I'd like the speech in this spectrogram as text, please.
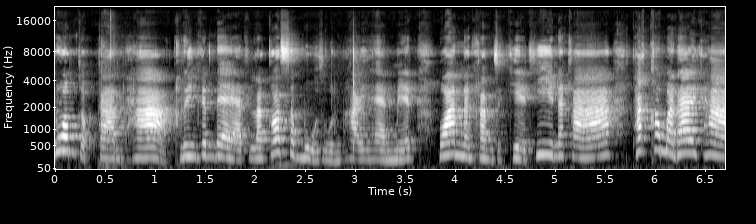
ร่วมกับการทาครีมกันแดด แล้วก็สบู่สมุนไพรแฮนด์เมดว่านนางคำจากเคที่นะคะ ทักเข้ามาได้ค่ะ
